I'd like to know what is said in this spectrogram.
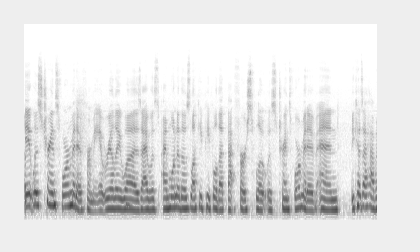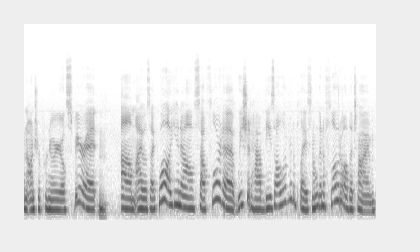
it was transformative for me. It really was. I was I'm one of those lucky people that that first float was transformative, and because I have an entrepreneurial spirit. Mm. Um, I was like, well, you know, South Florida, we should have these all over the place, and I'm going to float all the time.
